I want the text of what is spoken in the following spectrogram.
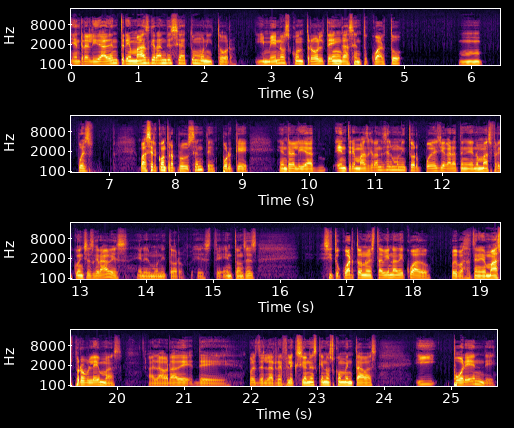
en realidad entre más grande sea tu monitor y menos control tengas en tu cuarto, mm, pues va a ser contraproducente, porque en realidad entre más grande es el monitor puedes llegar a tener más frecuencias graves en el monitor. Este, entonces, si tu cuarto no está bien adecuado, pues vas a tener más problemas a la hora de, pues de las reflexiones que nos comentabas y por ende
